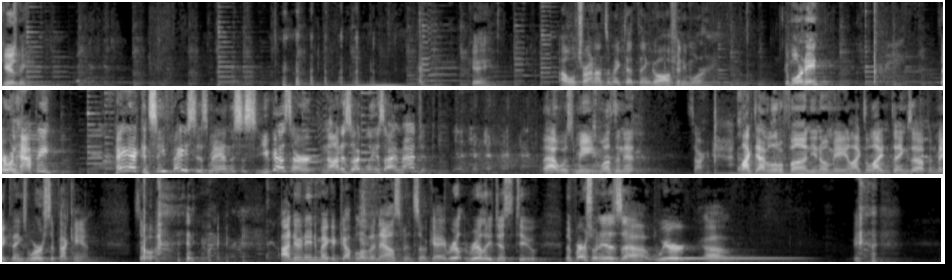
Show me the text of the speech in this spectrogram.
Excuse me. okay. I will try not to make that thing go off anymore. Good morning. Is everyone happy? Hey, I can see faces, man. This is you guys are not as ugly as I imagined. That was mean, wasn't it? Sorry. I like to have a little fun, you know me. I like to lighten things up and make things worse if I can. So, anyway, I do need to make a couple of announcements, okay? Re- really, just two. The first one is uh, we're. Uh,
